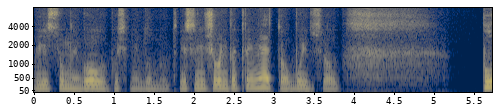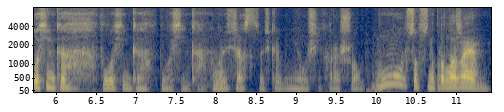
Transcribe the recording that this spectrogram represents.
Есть умные головы, пусть они думают. Если ничего не предпринять, то будет все плохенько, плохенько, плохенько. Ну и сейчас, то есть, как бы не очень хорошо. Ну, собственно, продолжаем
